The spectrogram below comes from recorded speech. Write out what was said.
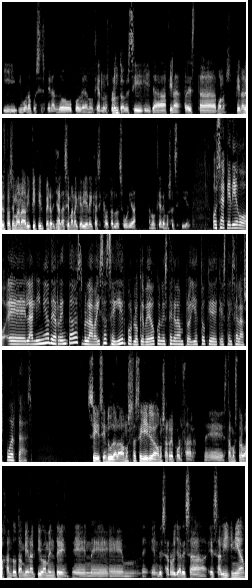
y, bueno, pues esperando poder anunciarlos pronto, a ver si ya a final de esta, bueno, final de esta semana difícil, pero ya la semana que viene, casi cautas de seguridad, anunciaremos el siguiente. O sea que, Diego, eh, la línea de rentas la vais a seguir, por lo que veo con este gran proyecto que, estáis a las puertas. Sí, sin duda, la vamos a seguir y la vamos a reforzar. Eh, estamos trabajando también activamente en, eh, en desarrollar esa, esa, línea.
